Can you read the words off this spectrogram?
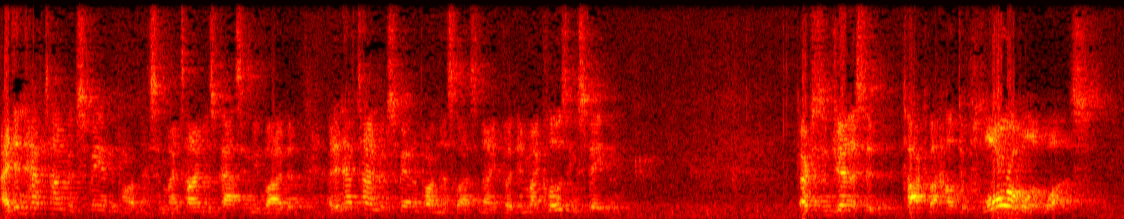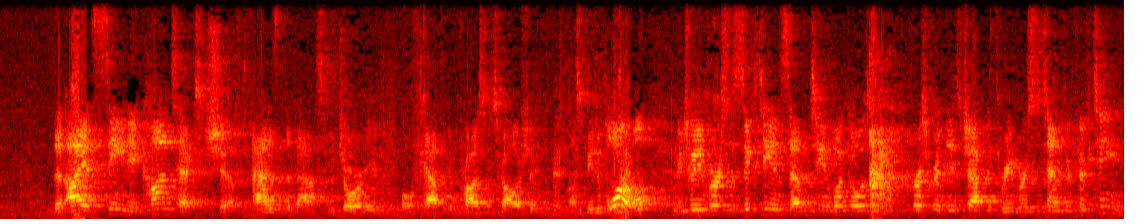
I didn't have time to expand upon this, and my time is passing me by, but I didn't have time to expand upon this last night. But in my closing statement, Dr. Sungenis had talked about how deplorable it was that I had seen a context shift, as the vast majority of both Catholic and Protestant scholarship must be deplorable, between verses 16 and 17, what goes in 1 Corinthians chapter 3, verses 10 through 15.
